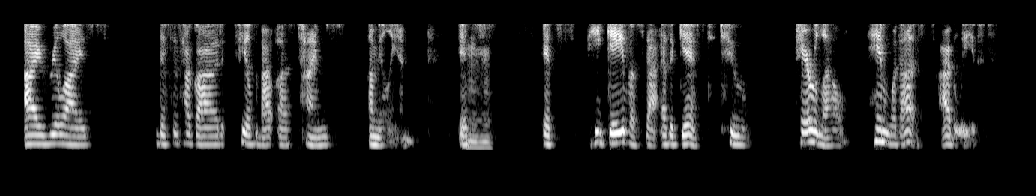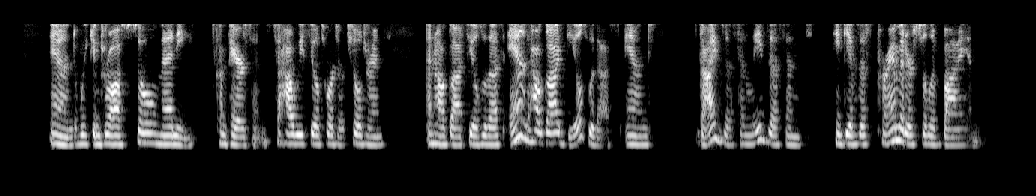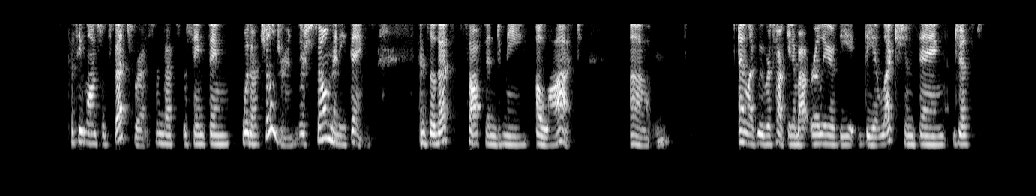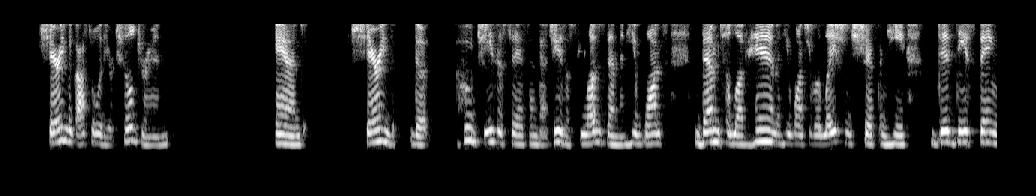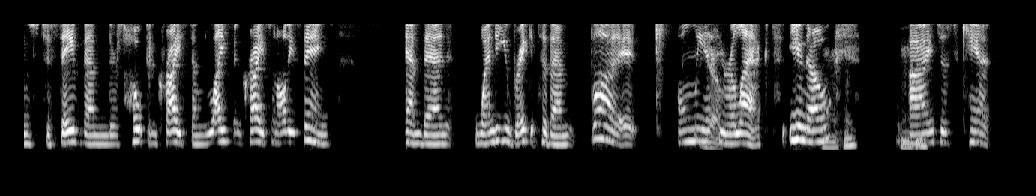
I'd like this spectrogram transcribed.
i realized this is how god feels about us times a million. It's mm-hmm. it's he gave us that as a gift to parallel him with us i believe. And we can draw so many comparisons to how we feel towards our children and how god feels with us and how god deals with us and guides us and leads us and he gives us parameters to live by and because he wants what's best for us. And that's the same thing with our children. There's so many things. And so that's softened me a lot. Um, and like we were talking about earlier the the election thing just sharing the gospel with your children and sharing the, the who Jesus is and that Jesus loves them and he wants them to love him and he wants a relationship and he did these things to save them. and There's hope in Christ and life in Christ and all these things. And then when do you break it to them? But only if you're elect, you know? Mm-hmm. Mm-hmm. I just can't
